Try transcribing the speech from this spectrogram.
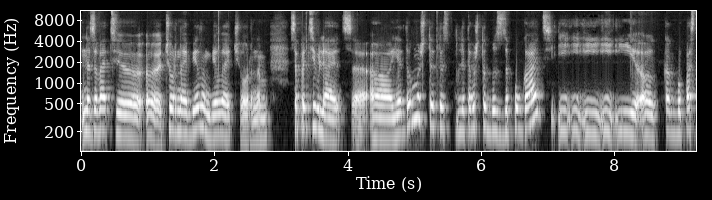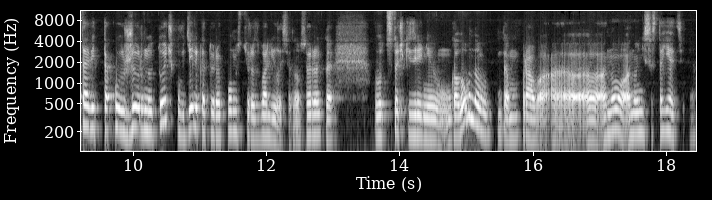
называть э, э, черное белым, белое черным, сопротивляются. А, я думаю, что это для того, чтобы запугать и, и, и, и как бы поставить такую жирную точку в деле, которая полностью развалилась. Оно абсолютно вот с точки зрения уголовного там, права, а, а, оно, оно несостоятельно.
